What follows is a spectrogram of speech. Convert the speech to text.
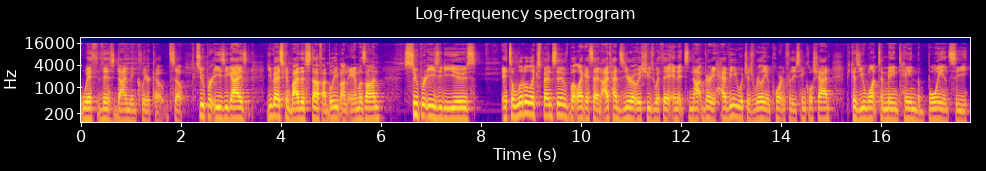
with this diamond clear coat. So super easy guys. You guys can buy this stuff, I believe on Amazon. Super easy to use. It's a little expensive, but like I said, I've had zero issues with it and it's not very heavy, which is really important for these hinkle shad because you want to maintain the buoyancy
